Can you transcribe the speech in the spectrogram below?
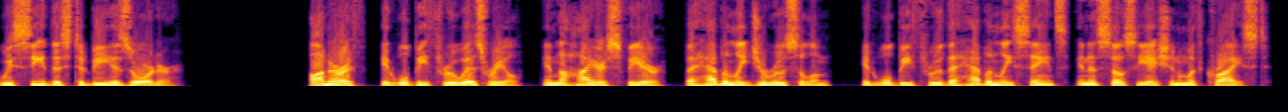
we see this to be His order. On earth, it will be through Israel, in the higher sphere, the heavenly Jerusalem, it will be through the heavenly saints in association with Christ.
